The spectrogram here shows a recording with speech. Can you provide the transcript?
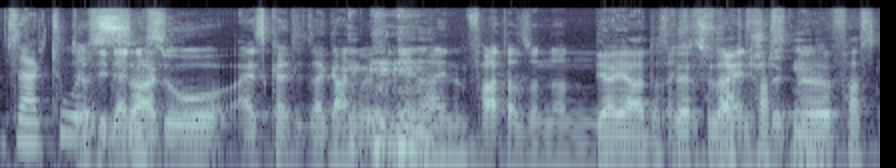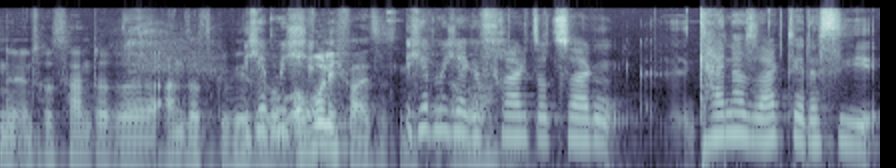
Sagt, tu Dass es. sie dann Sag- nicht so eiskalt hintergangen wird von irgendeinem Vater, sondern. Ja, ja, das wäre vielleicht fast Stücken. eine, fast eine interessantere Ansatz gewesen. Ich mich- obwohl ich weiß es nicht. Ich habe mich ja gefragt, sozusagen, keiner sagt ja, dass sie äh,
